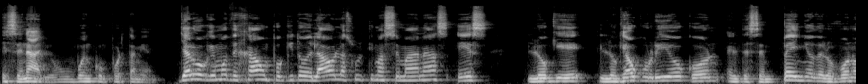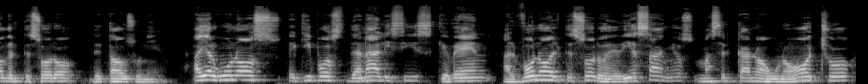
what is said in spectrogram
escenario, un buen comportamiento. Y algo que hemos dejado un poquito de lado en las últimas semanas es lo que, lo que ha ocurrido con el desempeño de los bonos del Tesoro de Estados Unidos. Hay algunos equipos de análisis que ven al bono del tesoro de 10 años más cercano a 1,8,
